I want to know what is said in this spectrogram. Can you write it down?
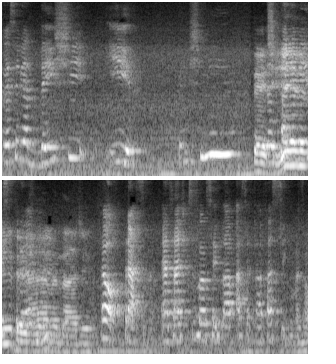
Português seria deixe ir. Peixe. Peixe. Detalhe meio estranho. É verdade. Então, próxima. Essa acho que vocês vão aceitar, acertar facinho, mas vamos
